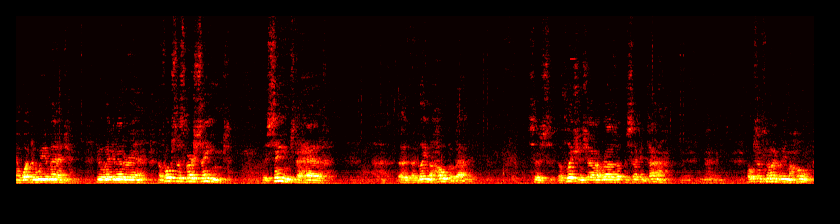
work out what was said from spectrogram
And what do we imagine? He will make another end. Now, folks, this verse seems, it seems to have a, a gleam of hope about it. It says, affliction shall not rise up the second time. Folks, that's not a gleam of hope.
